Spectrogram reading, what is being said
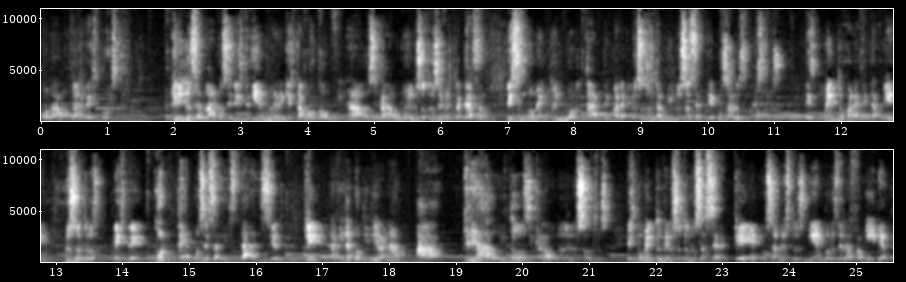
podamos dar respuesta. Queridos hermanos, en este tiempo en el que estamos confinados, cada uno de nosotros en nuestra casa, es un momento importante para que nosotros también nos acerquemos a los nuestros. Es momento para que también nosotros este, cortemos esa distancia que la vida cotidiana ha creado en todos y cada uno de nosotros. Es momento que nosotros nos acerquemos a nuestros miembros de la familia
